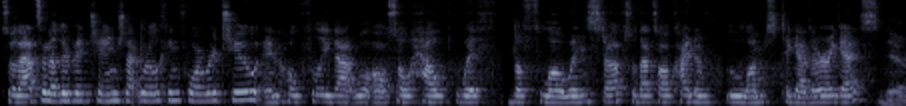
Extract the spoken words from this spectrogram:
So that's another big change that we're looking forward to, and hopefully that will also help with the flow and stuff. So that's all kind of lumped together, I guess. Yeah.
